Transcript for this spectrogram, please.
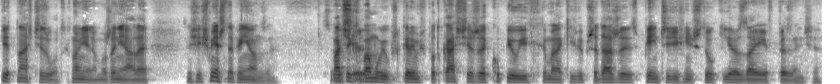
15 zł. No nie, no może nie, ale w sensie śmieszne pieniądze. W sensie... Maciek chyba mówił przy którymś podcaście, że kupił ich chyba na jakiejś wyprzedaży z 5 czy 10 sztuk i rozdaje je w prezencie.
